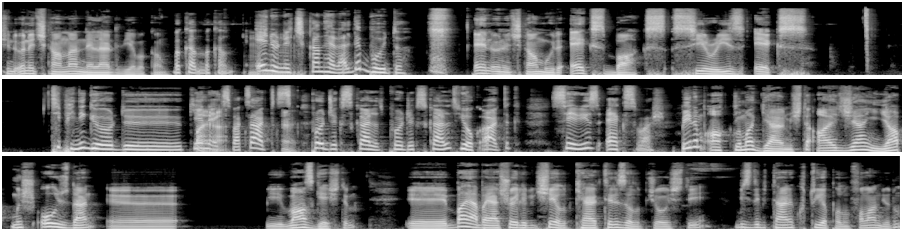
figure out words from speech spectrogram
Şimdi öne çıkanlar nelerdi diye bakalım. Bakalım bakalım. Hmm. En öne çıkan herhalde buydu. En öne çıkan buydu. Xbox Series X. Tipini gördük. Yeni Bayağı. Xbox artık Evet. Project Scarlet, Project Scarlet yok artık Series X var. Benim aklıma gelmişti. IGN yapmış. O yüzden bir vazgeçtim. Eee baya baya şöyle bir şey alıp kerteriz alıp joystick'i biz de bir tane kutu yapalım falan diyordum.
